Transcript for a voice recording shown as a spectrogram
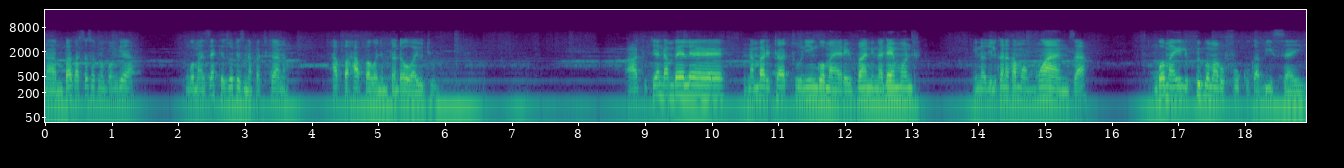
na mpaka sasa tunapoongea ngoma zake zote zinapatikana hapa hapa kwenye mtandao wa YouTube. Ah, tukienda mbele, nambari tatu ni ngoma ya Rayvanny na Diamond inayojulikana kama Mwanza. Ngoma hii ilipigwa marufuku kabisa, hii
